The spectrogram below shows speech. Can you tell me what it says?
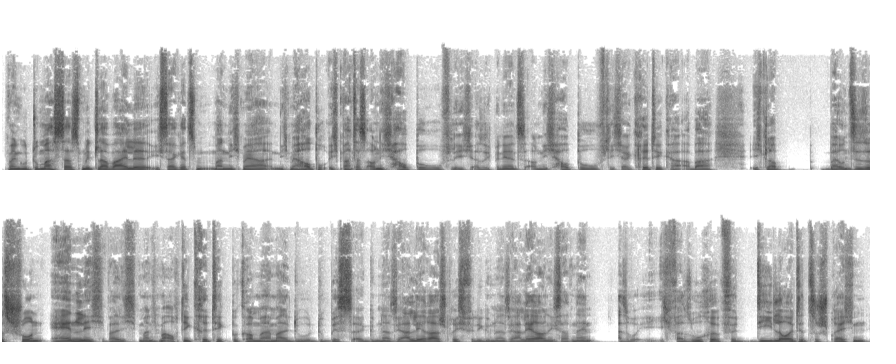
Ich meine, gut, du machst das mittlerweile, ich sage jetzt mal nicht mehr, nicht mehr hauptberuflich, ich mache das auch nicht hauptberuflich. Also ich bin ja jetzt auch nicht hauptberuflicher Kritiker, aber ich glaube, bei uns ist es schon ähnlich, weil ich manchmal auch die Kritik bekomme, hör mal, du, du bist äh, Gymnasiallehrer, sprichst für die Gymnasiallehrer. Und ich sage, nein, also ich versuche für die Leute zu sprechen,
